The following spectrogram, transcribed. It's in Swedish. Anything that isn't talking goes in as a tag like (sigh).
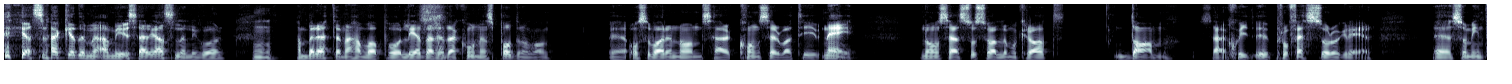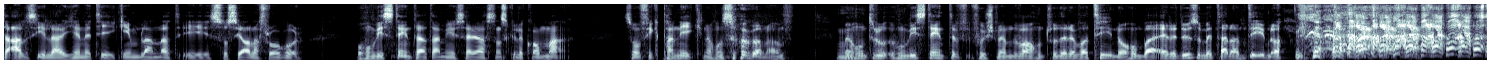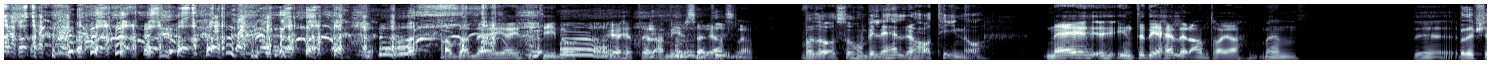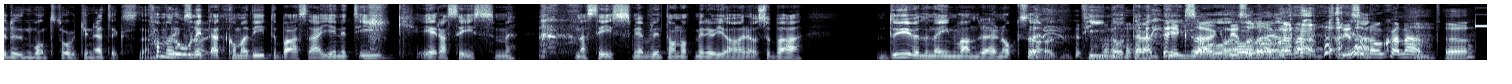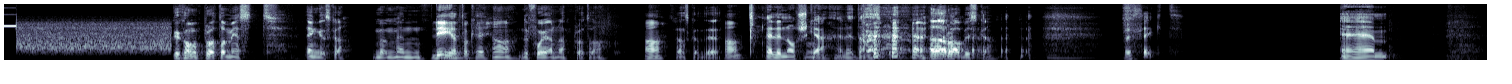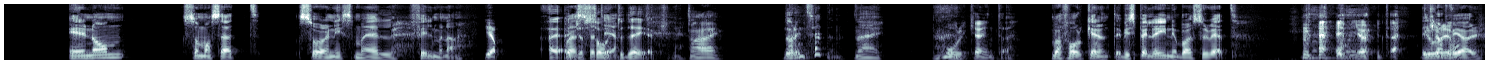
(laughs) Jag snackade med Amir Sargaslan igår. Mm. Han berättade när han var på ledarredaktionens podd någon gång. Eh, och så var det någon så här konservativ, nej, någon så här socialdemokrat dam, så här skit, eh, professor och grejer. Eh, som inte alls gillar genetik inblandat i sociala frågor. Och hon visste inte att Amir Sargaslan skulle komma. Så hon fick panik när hon (laughs) såg honom. Men hon, tro, hon visste inte först vem det var, hon trodde det var Tino. Hon bara, är det du som är Tarantino? (laughs) Han bara, nej jag är inte Tino, jag heter Amir Sargaslan. Vadå, så hon ville hellre ha Tino? Nej, inte det heller antar jag, men det, But if she didn't want to talk genetics then... Fan vad Exakt. roligt att komma dit och bara så här, genetik är rasism, (laughs) nazism, jag vill inte ha något med det att göra. Och så bara, du är väl den där invandraren också, Tino, (laughs) Tarantino. exakt, det är så nonchalant. Det är så nonchalant. Vi kommer att prata mest engelska. Men, Det är helt okej. ja, du får gärna prata Ja. svenska. Det, ja, Eller norska, eller danska. Eller arabiska. (laughs) perfekt. Ehm, är det någon som har sett Soran Ismail-filmerna? Japp. I, I På just saw it today actually. Nej, Du har inte sett den? nej. Orkar inte. Varför orkar du inte? Vi spelar in nu bara så du vet. (laughs) Nej, det gör inte. Det är Jo, klart det vi gör.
